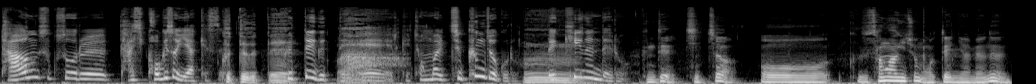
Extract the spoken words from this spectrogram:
다음 숙소를 다시 거기서 예약했어요. 그때 그때. 그때 그때 아. 이렇게 정말 즉흥적으로 음. 내키는 대로 근데 진짜 어 그 상황이 좀 어땠냐면은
